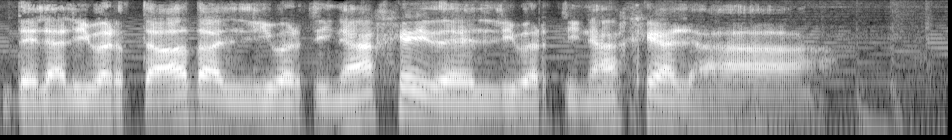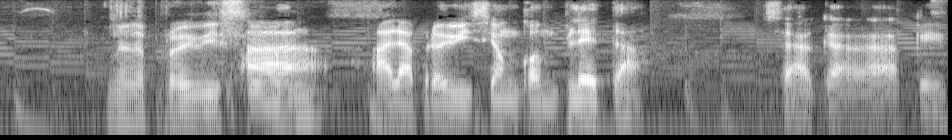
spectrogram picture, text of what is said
de la libertad al libertinaje y del libertinaje a la, De la prohibición. a, a la prohibición completa. O sea, que, a que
